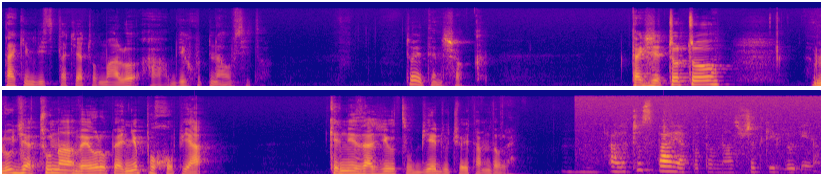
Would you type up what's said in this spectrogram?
tak im vystačia to málo a vychutnajú si to. To je ten šok. Takže toto ľudia tu na, v Európe nepochopia, keď nezažijú tú biedu, čo je tam dole. Ale čo spája potom nás všetkých ľudí na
